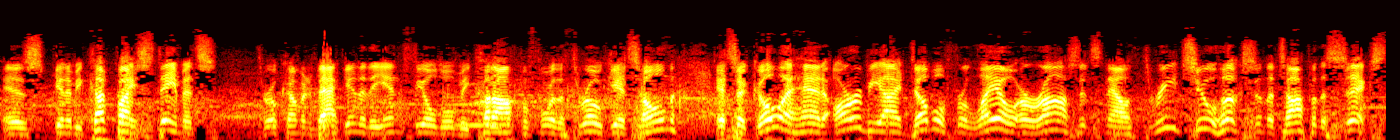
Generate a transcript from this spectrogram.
is going to be cut by Stamets. Throw coming back into the infield will be cut off before the throw gets home. It's a go-ahead RBI double for Leo Heras. It's now 3-2 hooks in the top of the sixth.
